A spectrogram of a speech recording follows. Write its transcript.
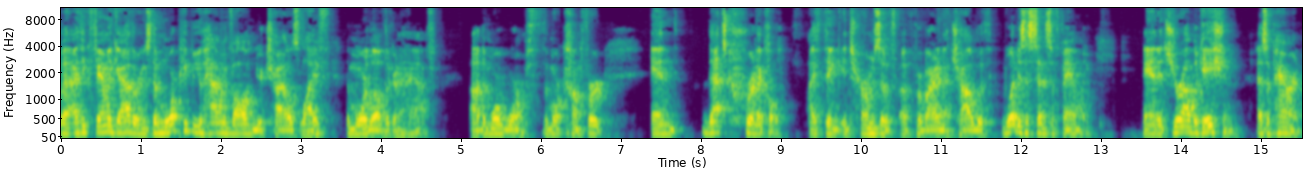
But I think family gatherings, the more people you have involved in your child's life, the more love they're going to have, uh, the more warmth, the more comfort. And that's critical, I think, in terms of, of providing that child with what is a sense of family. And it's your obligation as a parent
